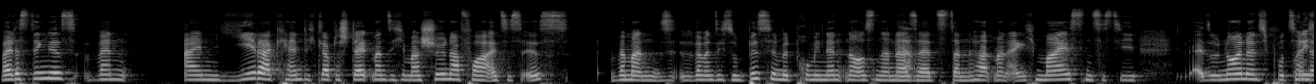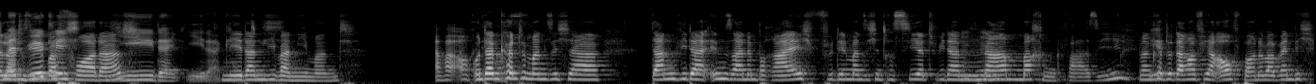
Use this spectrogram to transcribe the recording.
Weil das Ding ist, wenn ein jeder kennt, ich glaube, das stellt man sich immer schöner vor, als es ist. Wenn man, wenn man sich so ein bisschen mit Prominenten auseinandersetzt, dann hört man eigentlich meistens, dass die, also 99 Und Prozent der Leute sind wirklich, überfordert. jeder, jeder kennt Nee, dann lieber niemand. Aber auch Und dann krass. könnte man sich ja dann wieder in seinem Bereich, für den man sich interessiert, wieder einen Namen machen quasi. Man könnte darauf ja aufbauen, aber wenn dich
